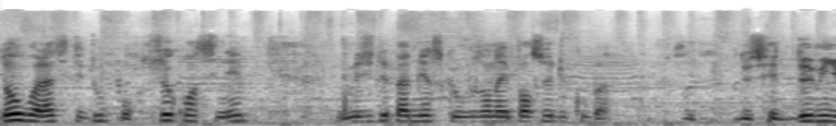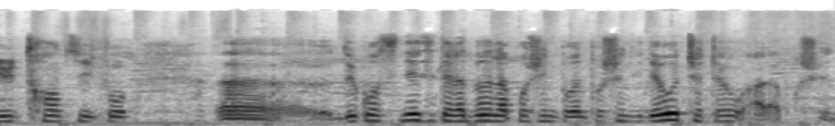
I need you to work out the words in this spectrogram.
Donc voilà, c'était tout pour ce coin ciné. N'hésitez pas à me dire ce que vous en avez pensé du coup bah, de ces 2 minutes 30 s'il faut. de coin ciné, c'était Redbone à la prochaine pour une prochaine vidéo. Ciao ciao, à la prochaine.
